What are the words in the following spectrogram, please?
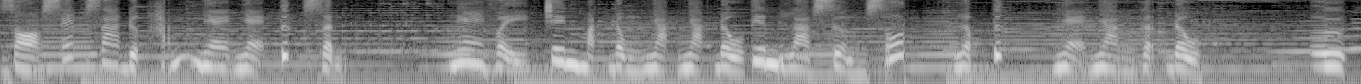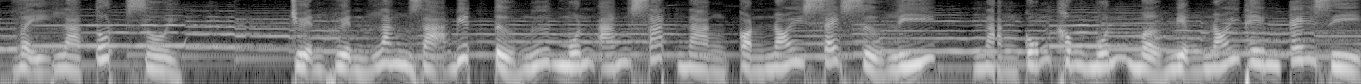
Dò xét ra được hắn nhẹ nhẹ tức giận Nghe vậy trên mặt đồng nhạc nhạc đầu tiên là sưởng sốt Lập tức nhẹ nhàng gật đầu Ừ, vậy là tốt rồi. Chuyện huyền lăng dạ biết tử ngữ muốn ám sát nàng còn nói sẽ xử lý. Nàng cũng không muốn mở miệng nói thêm cái gì.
